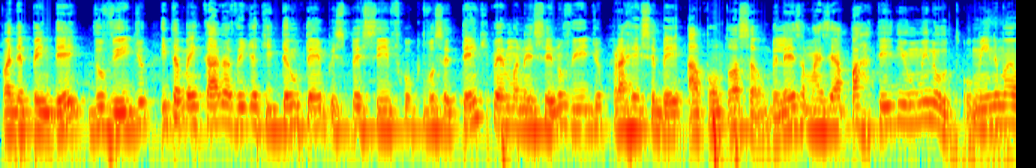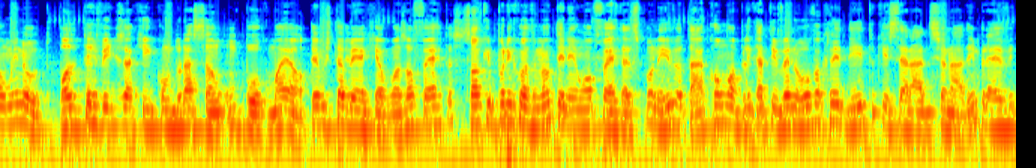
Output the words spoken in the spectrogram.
vai depender do vídeo e também cada vídeo aqui tem um tempo específico que você tem que permanecer no vídeo para receber a pontuação, beleza? Mas é a partir de um minuto, o mínimo é um minuto. Pode ter vídeos aqui com duração um pouco maior. Temos também aqui algumas ofertas, só que por enquanto não tem nenhuma oferta disponível, tá? Como o aplicativo é novo, acredito que será adicionado em breve.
